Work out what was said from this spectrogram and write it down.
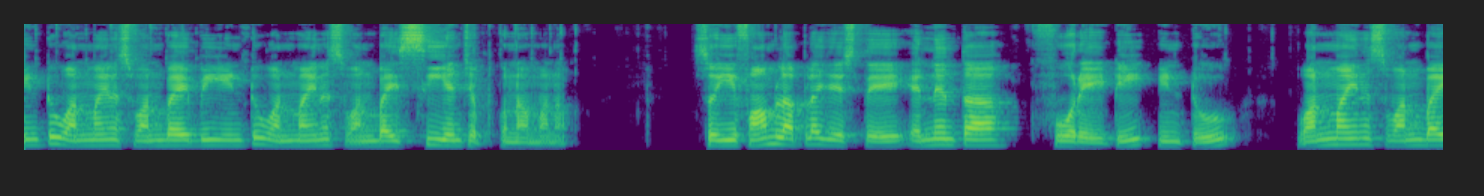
into one minus one by B into one minus one by C అని చెప్పుకున్నాం మనం. సో ఈ ఫార్ములా అప్లై చేస్తే ఎన్ ఎంత? Four eighty into one minus one by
